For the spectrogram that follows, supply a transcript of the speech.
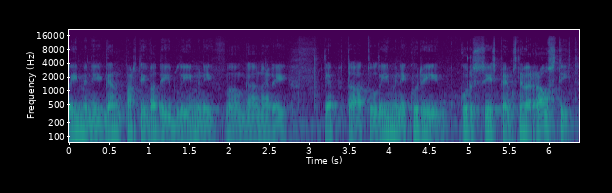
līmenī, gan partiju vadību līmenī, gan arī deputātu līmenī, kuri, kurus iespējams nevar raustīt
